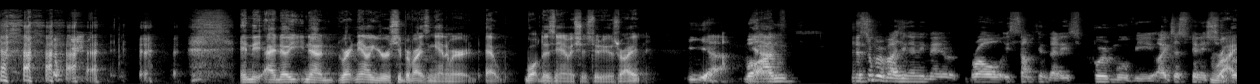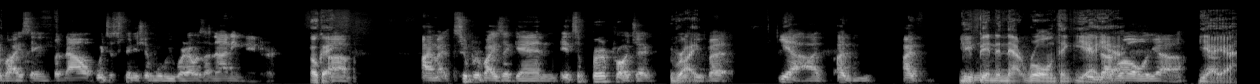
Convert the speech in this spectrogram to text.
and I know you now. Right now, you're a supervising animator at Walt Disney Animation Studios, right? Yeah. Well, Yeah. I'm the supervising animator role is something that is per movie. I just finished Right. supervising, but now we just finished a movie where I was an animator. Okay. Um, I'm at supervise again. It's a per project, Right. but yeah, I, I'm I've You've been in that role and think, yeah, in that role. Yeah. yeah, yeah.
